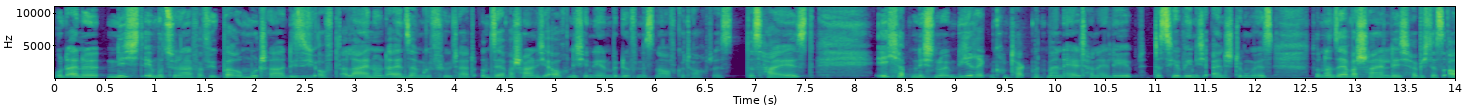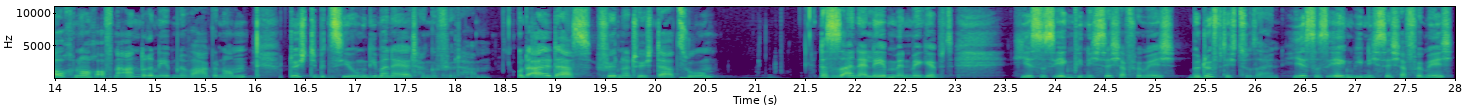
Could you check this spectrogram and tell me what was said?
und eine nicht emotional verfügbare Mutter, die sich oft alleine und einsam gefühlt hat und sehr wahrscheinlich auch nicht in ihren Bedürfnissen aufgetaucht ist. Das heißt, ich habe nicht nur im direkten Kontakt mit meinen Eltern erlebt, dass hier wenig Einstimmung ist, sondern sehr wahrscheinlich habe ich das auch noch auf einer anderen Ebene wahrgenommen durch die Beziehungen, die meine Eltern geführt haben. Und all das führt natürlich dazu, dass es ein Erleben in mir gibt, hier ist es irgendwie nicht sicher für mich, bedürftig zu sein. Hier ist es irgendwie nicht sicher für mich,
